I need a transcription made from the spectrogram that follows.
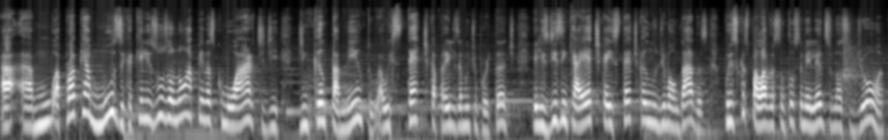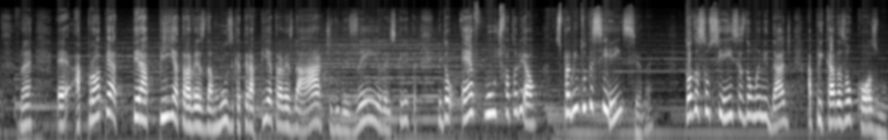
A, a, a, própria música que eles usam não apenas como arte de, de encantamento, a estética para eles é muito importante. Eles dizem que a ética e a estética andam de mão dadas, por isso que as palavras são tão semelhantes no nosso idioma. Né? É, a própria terapia através da música, terapia através da arte, do desenho, da escrita. Então é multifatorial. Isso para mim tudo é ciência. Né? Todas são ciências da humanidade aplicadas ao cosmos.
